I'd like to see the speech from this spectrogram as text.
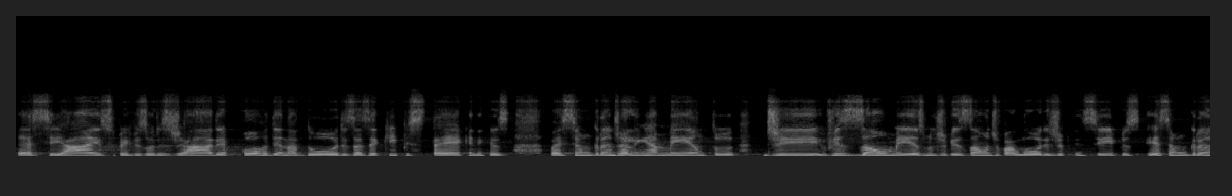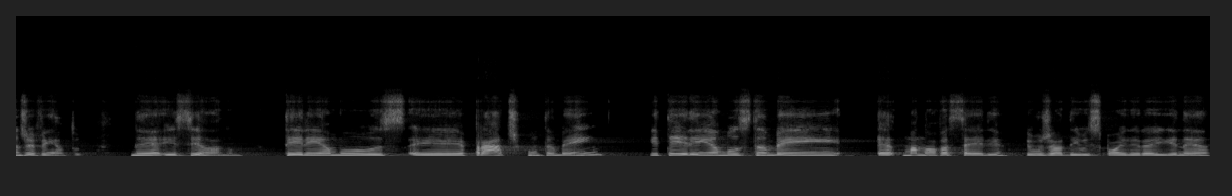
SAs, supervisores de área, coordenadores, as equipes técnicas. Vai ser um grande alinhamento de visão mesmo, de visão de valores, de princípios. Esse é um grande evento, né, esse ano. Teremos é, prático também e teremos também é, uma nova série, que eu já dei o spoiler aí, né?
